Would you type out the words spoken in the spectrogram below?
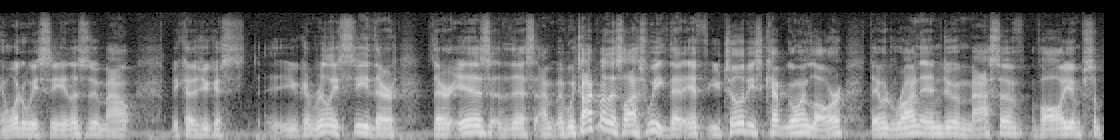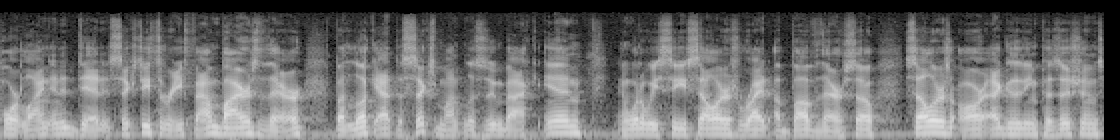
And what do we see? Let's zoom out because you can you can really see there there is this um, we talked about this last week that if utilities kept going lower they would run into a massive volume support line and it did at 63 found buyers there but look at the six month let's zoom back in and what do we see? Sellers right above there. So sellers are exiting positions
